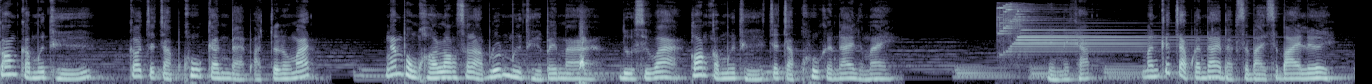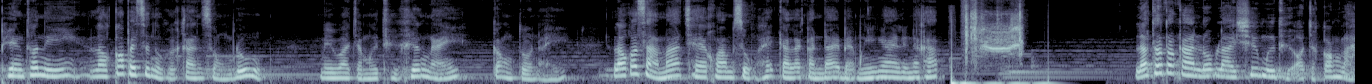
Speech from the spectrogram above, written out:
กล้องกับมือถือก็จะจับคู่กันแบบอัตโนมัติ งั้นผมขอลองสลับรุ่นมือถือไปมา ดูสิว่ากล้องกับมือถือจะจับคู่กันได้หรือไม่ เห็นไหมครับ มันก็จับกันได้แบบสบายๆเลย เพียงเท่านี้เราก็ไปสนุกกับการส่งรูป ไม่ว่าจะมือถือเครื่องไหน กล้องตัวไหน เราก็สามารถแชร์ความสุขให้กันและกันได้แบบง่าย ๆเลยนะครับ แล้วถ้าต้องการลบรายชื่อมือถือออกจากกล้องล่ะ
